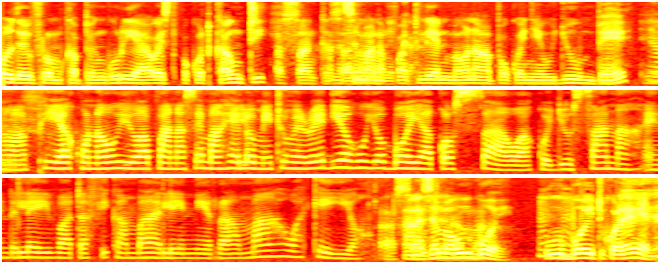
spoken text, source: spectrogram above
all the way from kapenguria west pokot county Asante sana, anasema anafuatilia nimeona hapo kwenye ujumbe. Yes. Na pia kuna huyu hapa anasema hello mitume radio huyo boy ako sawa ako juu sana aendelee hivyo atafika mbali. Ni rama wake hiyo anasema huyu boy huyu boy tuko naye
